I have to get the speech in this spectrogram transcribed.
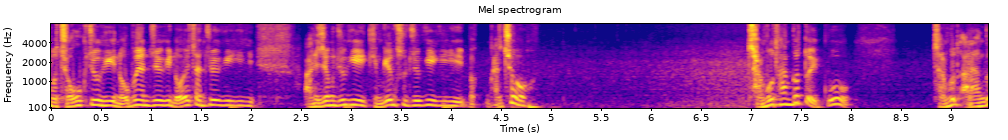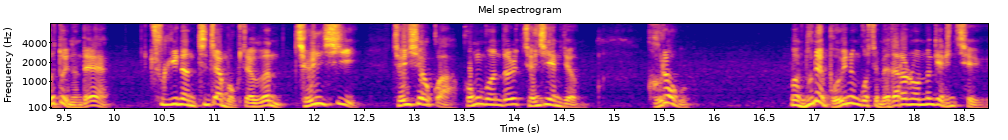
뭐 조국 죽이기, 노무현 죽이기, 노회찬 죽이기, 안희정 죽이기, 김경수 죽이기 막 많죠. 잘못한 것도 있고 잘못 안 한 것도 있는데 죽이는 진짜 목적은 전시, 전시 효과, 공무원들 전시 행정. 그거라고. 뭐 눈에 보이는 곳에 매달아 놓는 게 린치예요.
